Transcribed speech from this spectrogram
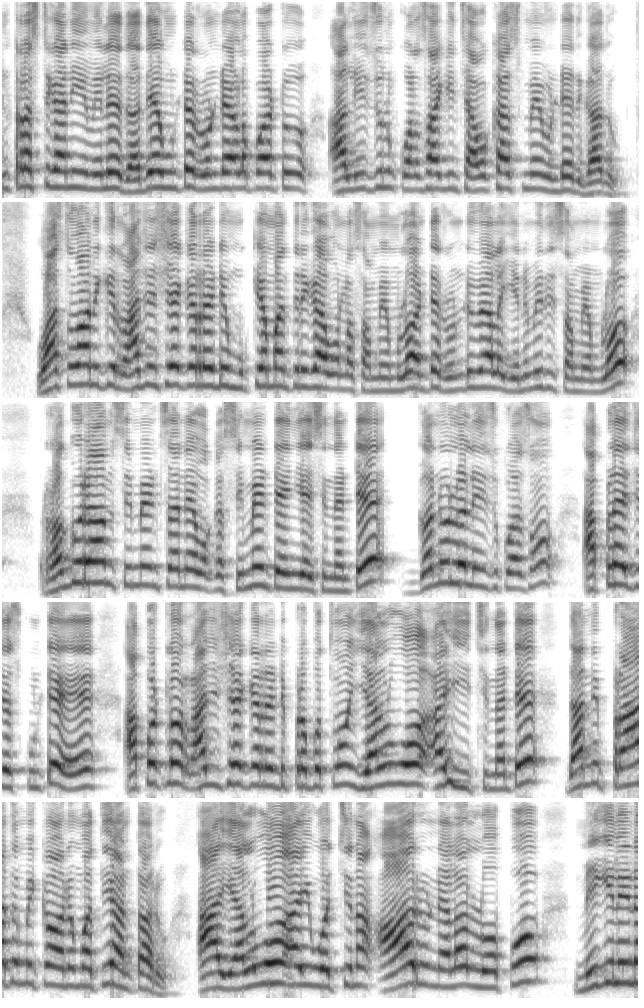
ఇంట్రెస్ట్ కానీ ఏమీ లేదు. అదే ఉంటే రెండేళ్ళ పాటు ఆ లీజును కొనసాగించే అవకాశమే ఉండేది కాదు. వాస్తవానికి రాజశేఖర్ రెడ్డి ముఖ్యమంత్రిగా ఉన్న సమయంలో అంటే రెండు వేల ఎనిమిది సమయంలో రఘురామ్ సిమెంట్స్ అనే ఒక సిమెంట్ ఏం చేసిందంటే గనుల లీజు కోసం అప్లై చేసుకుంటే అప్పట్లో రాజశేఖర్ రెడ్డి ప్రభుత్వం ఎల్ఓఐ ఇచ్చిందంటే దాన్ని ప్రాథమిక అనుమతి అంటారు. ఆ ఎల్ఓఐ వచ్చిన ఆరు నెలల లోపు మిగిలిన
